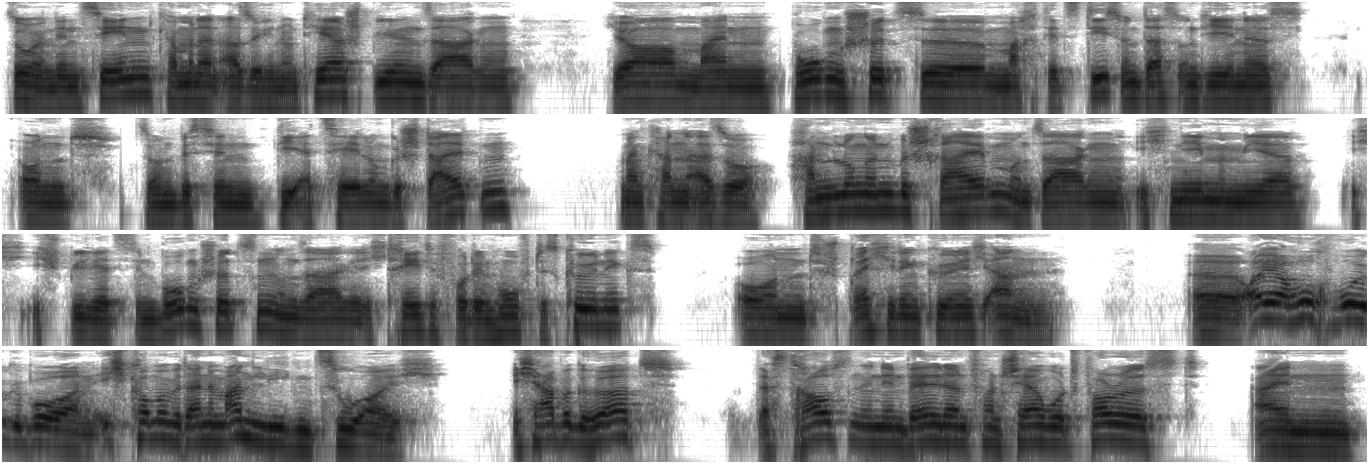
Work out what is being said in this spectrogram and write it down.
So, in den Szenen kann man dann also hin und her spielen, sagen, ja, mein Bogenschütze macht jetzt dies und das und jenes und so ein bisschen die Erzählung gestalten. Man kann also Handlungen beschreiben und sagen, ich nehme mir, ich, ich spiele jetzt den Bogenschützen und sage, ich trete vor den Hof des Königs und spreche den König an. Äh, Euer Hochwohlgeboren, ich komme mit einem Anliegen zu euch. Ich habe gehört, dass draußen in den Wäldern von Sherwood Forest ein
